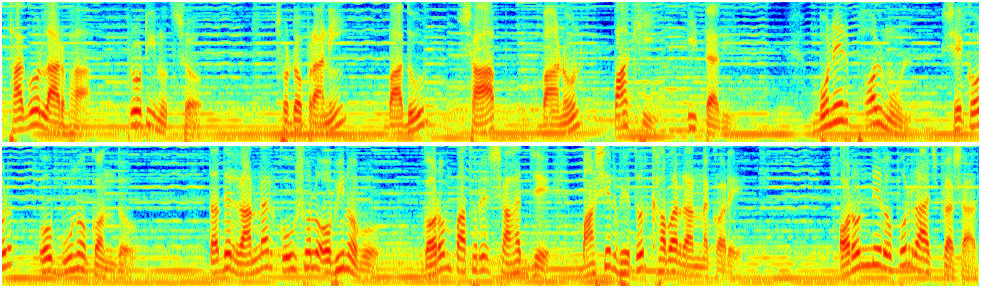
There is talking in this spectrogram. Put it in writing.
সাগো লার্ভা, প্রোটিন উৎস। ছোট প্রাণী, বাদুর, সাপ, বানর, পাখি ইত্যাদি। বনের ফলমূল, শেকড় ও বুনোকন্দ তাদের রান্নার কৌশল অভিনব। গরম পাথরের সাহায্যে বাঁশের ভেতর খাবার রান্না করে। অরণ্যের ওপর রাজপ্রাসাদ।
